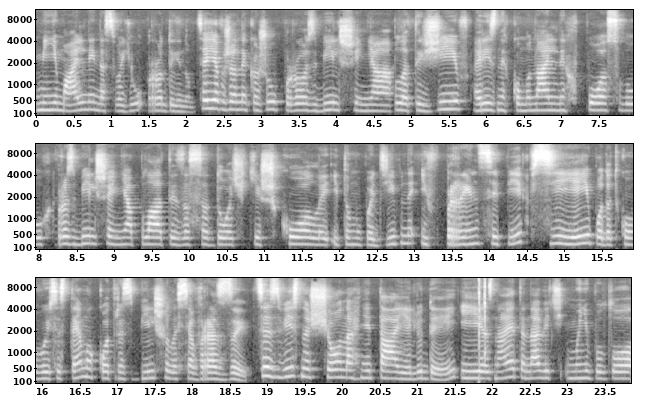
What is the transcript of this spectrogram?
мінімальний на свою родину. Це я вже не кажу про збільшення платежів, різних комунальних послуг, про збільшення плати за садочки, школи і тому подібне. І в принципі всієї податкової системи, котра збільшилася в рази. Це звісно, що нагнітає людей, і знаєте, навіть мені було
